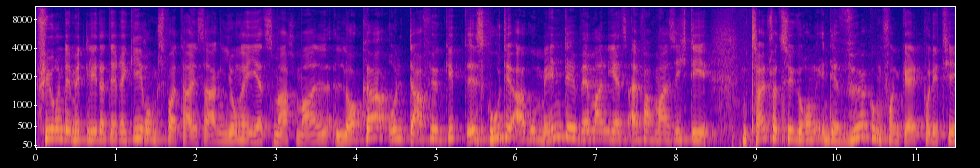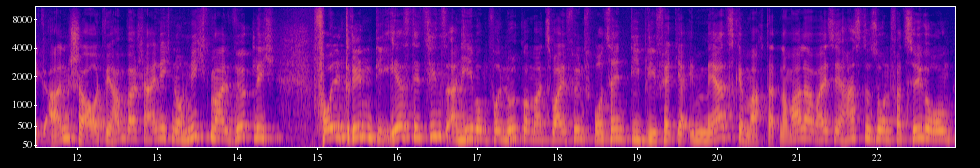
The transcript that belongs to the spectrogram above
führenden Mitglieder der Regierungspartei sagen, Junge, jetzt mach mal locker und dafür gibt es gute Argumente, wenn man jetzt einfach mal sich die Zeitverzögerung in der Wirkung von Geldpolitik anschaut. Wir haben wahrscheinlich noch nicht mal wirklich voll drin die erste Zinsanhebung von 0,25 Prozent, die die FED ja im März gemacht hat. Normalerweise hast du so eine Verzögerung,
